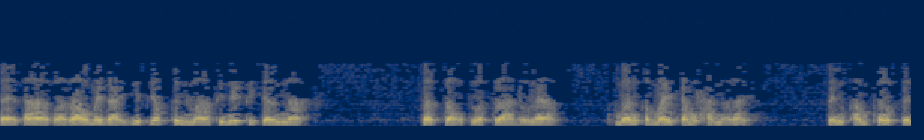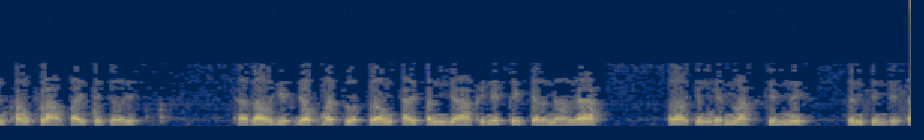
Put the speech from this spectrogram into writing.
แต่ถ้าว่าเราไม่ได้ยิบยกขึ้นมาพินิจพิจารณา สอดส่องตรวจตราดูแล้ว เหมือนกับไม่สำคัญอะไร เป็นคำพูดเป็นคำกล่าวไปเฉยๆถ้าเราหยิบยกมาตรวจตรองใช้ปัญญาพินิจพิจารณาแล้ว เราจึงเห็นว่าสิ่งนี้เป็นสิ่งที่ส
